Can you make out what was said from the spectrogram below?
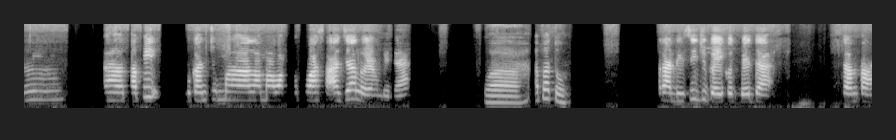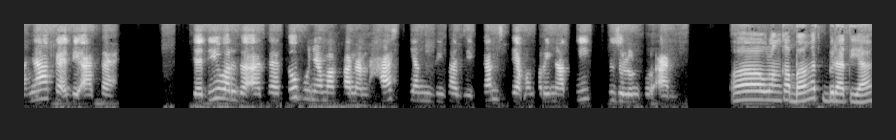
Hmm, eh, tapi bukan cuma lama waktu puasa aja loh yang beda. Wah, apa tuh? Tradisi juga ikut beda. Contohnya kayak di Aceh. Jadi warga Aceh tuh punya makanan khas yang disajikan setiap memperingati Nuzulul Quran. Wow, langka banget berarti ya.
